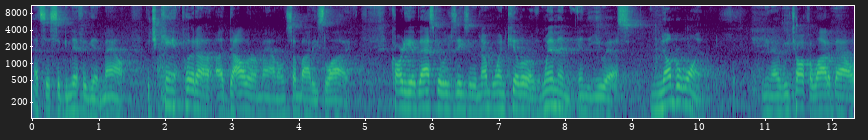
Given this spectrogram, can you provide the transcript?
That's a significant amount. But you can't put a, a dollar amount on somebody's life. Cardiovascular disease is the number one killer of women in the U.S. Number one. You know, we talk a lot about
